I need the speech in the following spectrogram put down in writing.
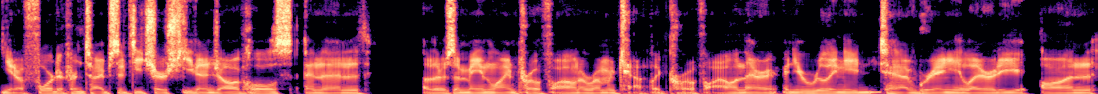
you know four different types of dechurched evangelicals and then uh, there's a mainline profile and a roman catholic profile in there. And you really need to have granularity on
